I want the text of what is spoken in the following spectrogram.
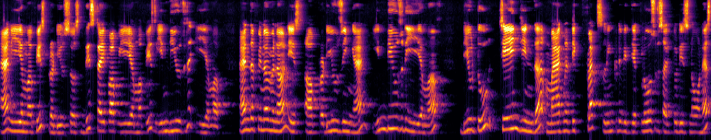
and emf is produced. So this type of emf is induced emf and the phenomenon is of producing an induced EMF due to change in the magnetic flux linked with a closed circuit is known as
